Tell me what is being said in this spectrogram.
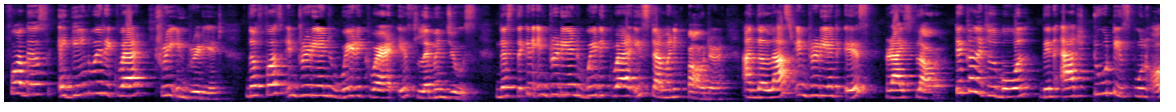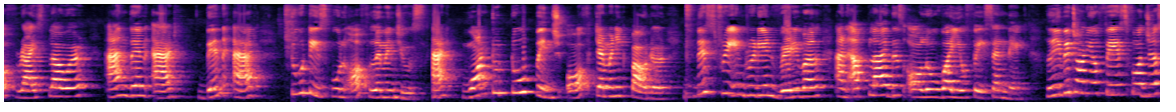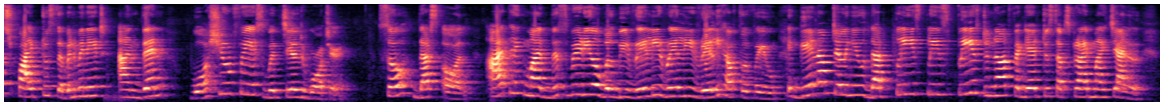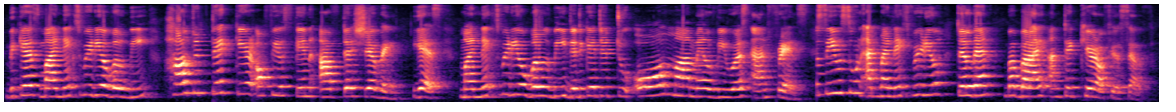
For this, again we require 3 ingredients. The first ingredient we require is lemon juice. The second ingredient we require is turmeric powder. And the last ingredient is rice flour. Take a little bowl, then add 2 teaspoon of rice flour and then add then add 2 teaspoon of lemon juice. Add 1 to 2 pinch of turmeric powder. Mix this three ingredient very well and apply this all over your face and neck. Leave it on your face for just 5 to 7 minutes and then wash your face with chilled water. So that's all. I think my this video will be really really really helpful for you. Again I'm telling you that please please please do not forget to subscribe my channel because my next video will be how to take care of your skin after shaving. Yes, my next video will be dedicated to all my male viewers and friends. So see you soon at my next video. Till then, bye bye and take care of yourself.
